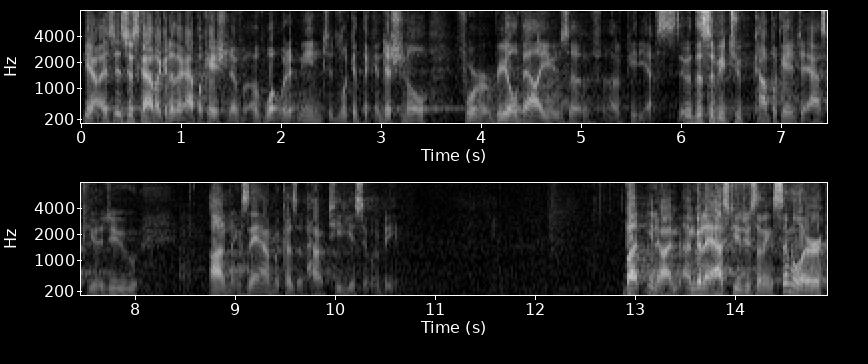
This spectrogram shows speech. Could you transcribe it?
you know, it's, it's, just kind of like another application of, of what would it mean to look at the conditional for real values of, of PDFs. This would be too complicated to ask you to do on an exam because of how tedious it would be. But, you know, I'm, I'm going to ask you to do something similar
